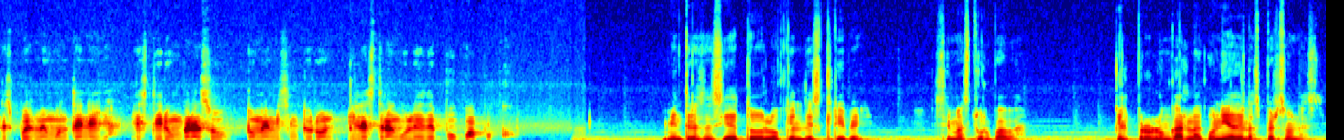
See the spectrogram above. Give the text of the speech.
Después me monté en ella, estiré un brazo, tomé mi cinturón y la estrangulé de poco a poco. Mientras hacía todo lo que él describe, se masturbaba, el prolongar la agonía de las personas.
